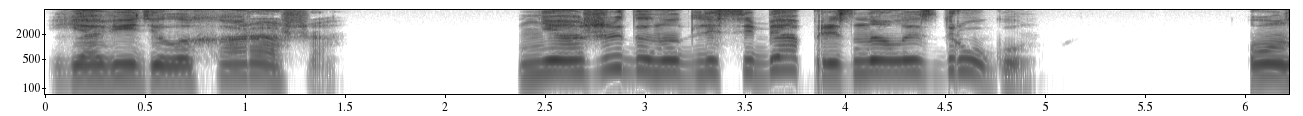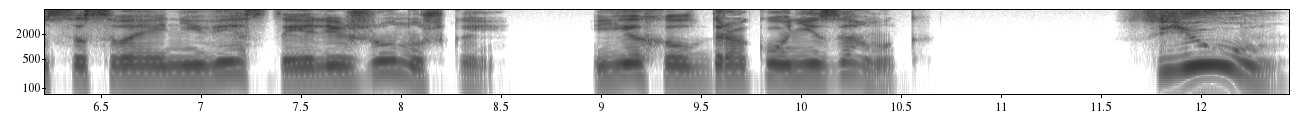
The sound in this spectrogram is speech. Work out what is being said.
Я видела Хараша. Неожиданно для себя призналась другу. Он со своей невестой или женушкой ехал в драконий замок. «Сью!»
